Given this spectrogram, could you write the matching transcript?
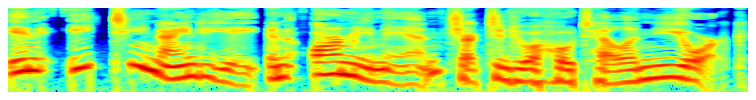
In 1898, an army man checked into a hotel in New York.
